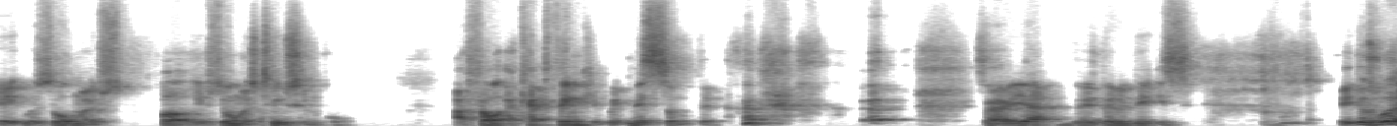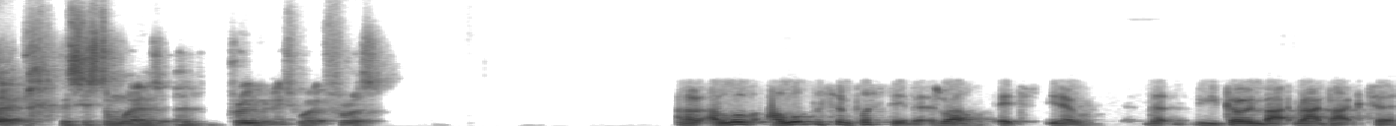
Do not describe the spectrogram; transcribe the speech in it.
It was almost well, it was almost too simple. I felt I kept thinking we'd missed something. so yeah, it does work. The system has, proven it's worked for us. I, I love I love the simplicity of it as well. It's you know that you're going back right back to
